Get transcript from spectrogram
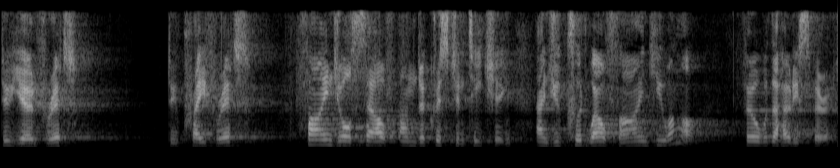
do yearn for it, do pray for it. Find yourself under Christian teaching, and you could well find you are filled with the Holy Spirit.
